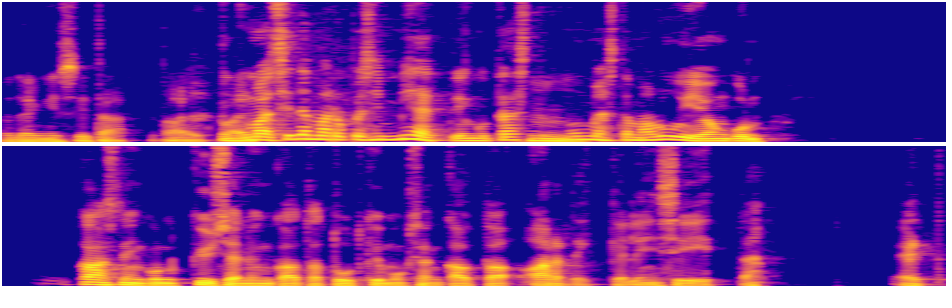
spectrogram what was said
jotenkin sitä. Tai, tai... Mä, sitä mä rupesin miettimään, kun tästä mm. mun mielestä mä luin jonkun kans niin kuin kyselyn kautta, tutkimuksen kautta artikkelin siitä, että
